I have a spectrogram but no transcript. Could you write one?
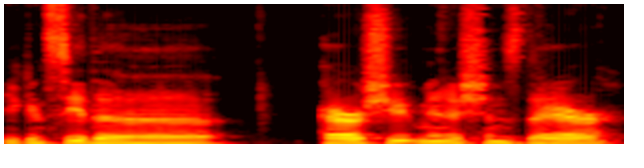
You can see the parachute munitions there.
